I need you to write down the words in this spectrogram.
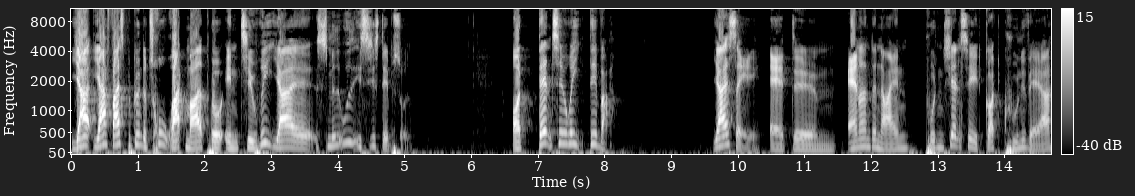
Jeg, jeg er faktisk begyndt at tro ret meget på en teori, jeg øh, smed ud i sidste episode. Og den teori, det var... Jeg sagde, at øh, Anon the Nine potentielt set godt kunne være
